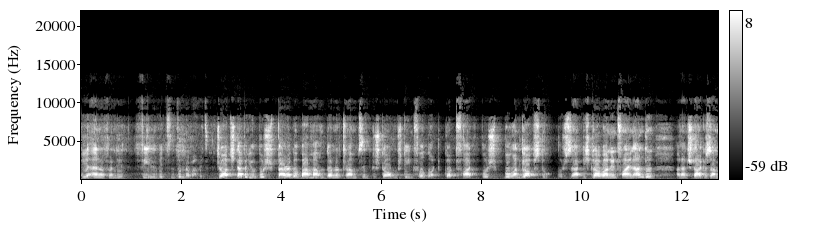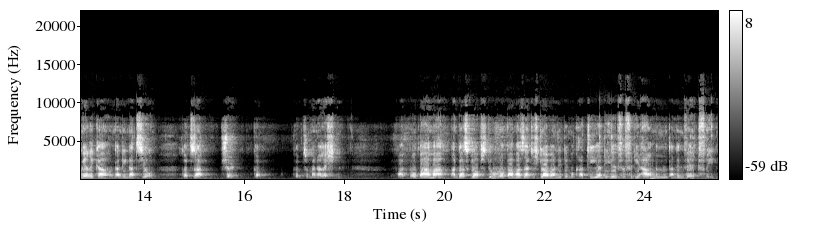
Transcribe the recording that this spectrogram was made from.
Hier einer von den vielen Witzen, wunderbar Witze. George W. Bush, Barack Obama und Donald Trump sind gestorben, stehen vor Gott. Gott fragt Bush, woran glaubst du? Bush sagt, ich glaube an den freien Handel, an ein starkes Amerika und an die Nation. Gott sagt, schön, komm, komm zu meiner Rechten. Fragt Obama, an was glaubst du? Obama sagt, ich glaube an die Demokratie, an die Hilfe für die Armen und an den Weltfrieden.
